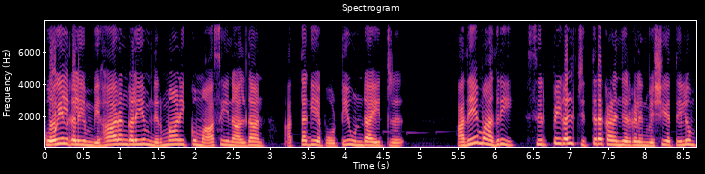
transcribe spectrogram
கோயில்களையும் விஹாரங்களையும் நிர்மாணிக்கும் ஆசையினால்தான் அத்தகைய போட்டி உண்டாயிற்று. அதே மாதிரி சிற்பிகள் சித்திரக்கலைஞர்களின் விஷயத்திலும்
